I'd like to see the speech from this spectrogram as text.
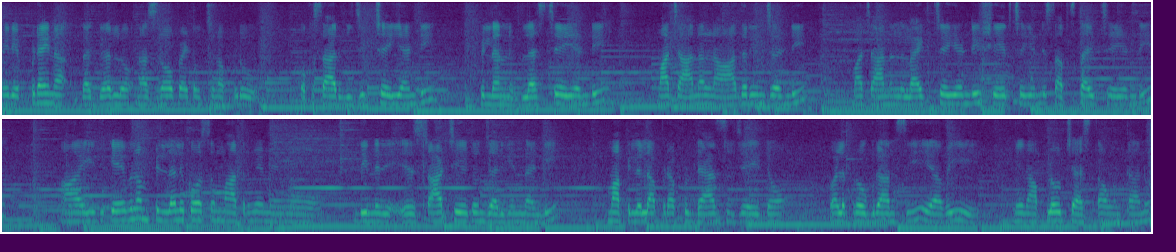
మీరు ఎప్పుడైనా దగ్గరలో నర్సరావుపేట వచ్చినప్పుడు ఒకసారి విజిట్ చేయండి పిల్లల్ని బ్లెస్ చేయండి మా ఛానల్ని ఆదరించండి మా ఛానల్ని లైక్ చేయండి షేర్ చేయండి సబ్స్క్రైబ్ చేయండి. ఇది కేవలం పిల్లల కోసం మాత్రమే మేము దీన్ని స్టార్ట్ చేయడం జరిగిందండి. మా పిల్లలు అప్పుడప్పుడు డ్యాన్సులు చేయటం వాళ్ళ ప్రోగ్రామ్స్ అవి నేను అప్లోడ్ చేస్తూ ఉంటాను.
